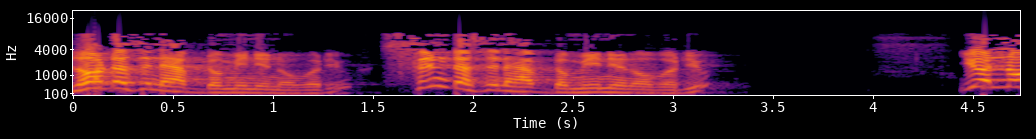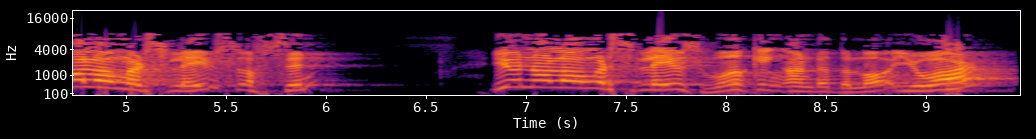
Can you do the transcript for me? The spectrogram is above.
Law doesn't have dominion over you. Sin doesn't have dominion over you. You are no longer slaves of sin. You are no longer slaves working under the law. You are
